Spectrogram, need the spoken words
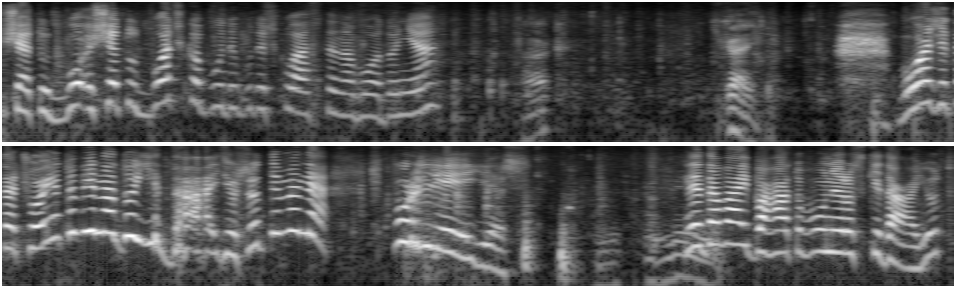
Ще тут, бо, ще тут бочка буде, будеш класти на воду, ні? Так. Тікай. Боже, та чого я тобі надоїдаю? Що ти мене шпурлієш? Не давай багато, бо вони розкидають.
